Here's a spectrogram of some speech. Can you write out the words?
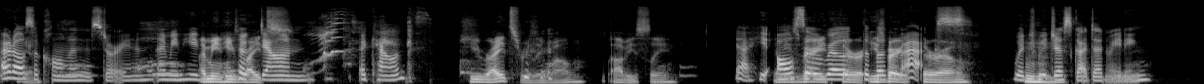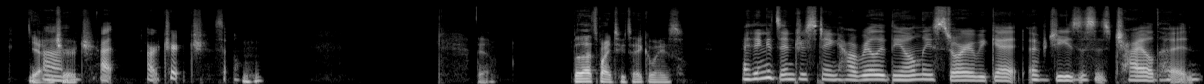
I would also Yeah. call him a historian. I mean, he I mean, he took writes- down accounts. he writes really well obviously Yeah, he he's also wrote thorough- the he's book of Acts, thorough. which we Mhm. just got done reading yeah in um, church at our church. So yeah. but that's my two takeaways I think it's interesting how really the only story we get of Jesus' childhood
